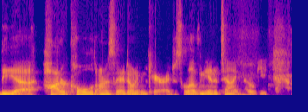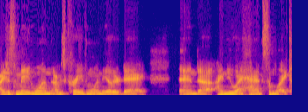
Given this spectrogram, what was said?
The uh, hot or cold honestly i don't even care. I just love me an italian hoagie. I just made one i was craving one the other day and uh, i knew i had some like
